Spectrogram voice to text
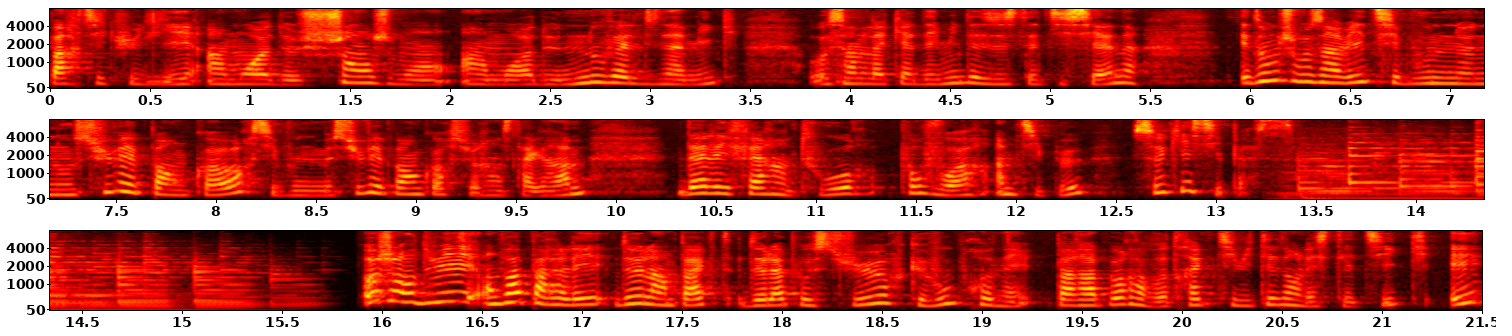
particulier, un mois de changement, un mois de nouvelle dynamique au sein de l'Académie des esthéticiennes. Et donc je vous invite, si vous ne nous suivez pas encore, si vous ne me suivez pas encore sur Instagram, d'aller faire un tour pour voir un petit peu ce qui s'y passe. Aujourd'hui, on va parler de l'impact de la posture que vous prenez par rapport à votre activité dans l'esthétique et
